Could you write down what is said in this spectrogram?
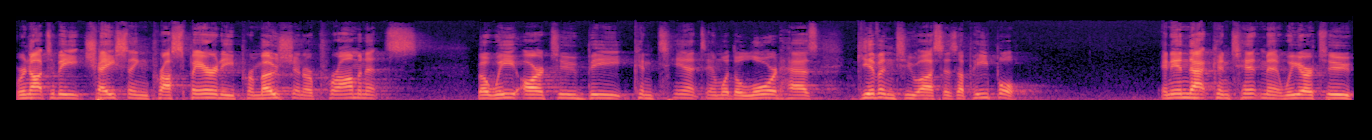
We're not to be chasing prosperity, promotion, or prominence. But we are to be content in what the Lord has given to us as a people. And in that contentment, we are to,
